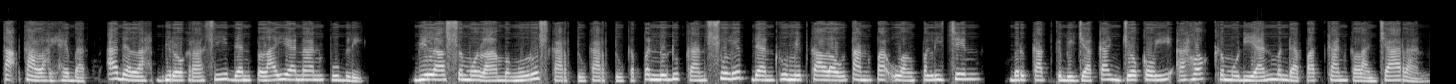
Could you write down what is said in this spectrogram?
Tak kalah hebat adalah birokrasi dan pelayanan publik. Bila semula mengurus kartu-kartu kependudukan sulit dan rumit kalau tanpa uang pelicin, berkat kebijakan Jokowi Ahok kemudian mendapatkan kelancaran.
